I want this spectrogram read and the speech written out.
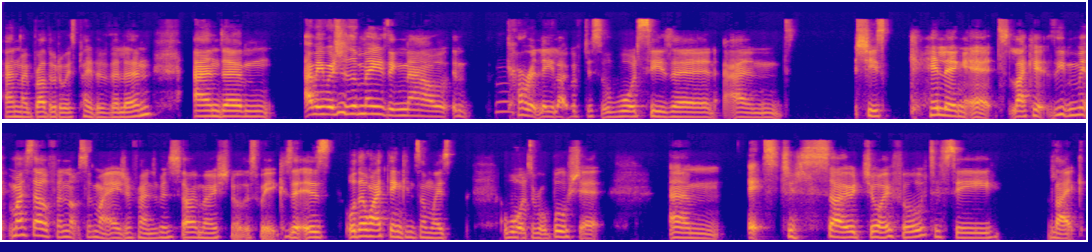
and my brother would always play the villain. And um I mean, which is amazing now in currently like with this award season and she's killing it. Like it myself and lots of my asian friends have been so emotional this week because it is although i think in some ways awards are all bullshit um it's just so joyful to see like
